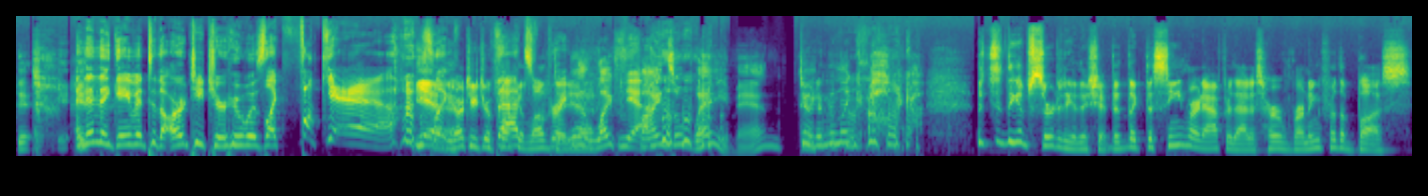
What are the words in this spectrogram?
it- it- and then they gave it to the art teacher who was like fuck yeah Yeah, like, the art teacher fucking loved great. it. yeah, Yeah. life Yeah. finds a way man Dude, Like, and then like, oh my god. It's just the absurdity of this shit. The, like the scene right after that is her running for the bus,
